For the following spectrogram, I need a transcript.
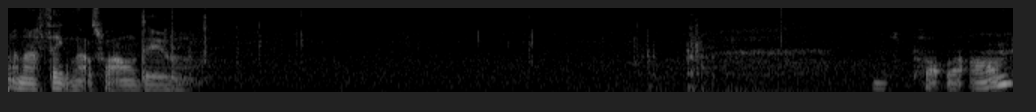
and I think that's what I'll do Let's pop that on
